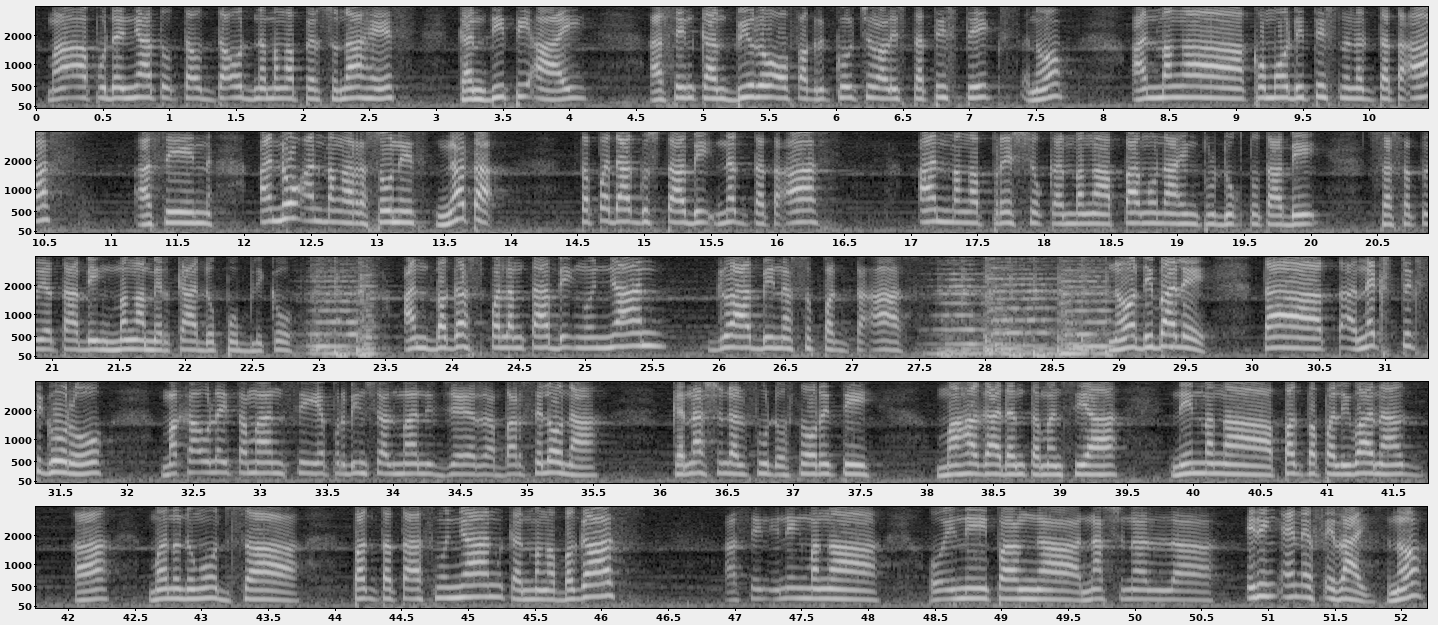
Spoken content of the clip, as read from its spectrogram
maapudan niya to taod-taod na mga personahes kan DTI as in kan Bureau of Agricultural Statistics ano ang mga commodities na nagtataas as in ano ang mga rasones? Ngata tapadagos tabi nagtataas ang mga presyo kan mga pangunahing produkto tabi sa satuya tabing mga merkado publiko. Ang bagas pa lang tabi ngunyan, grabe na sa pagtaas. No, di bale. Ta, ta- next week siguro makaulay taman si uh, Provincial Manager uh, Barcelona ka National Food Authority mahagadan taman siya nin mga pagpapaliwanag ha, manunungod sa pagtataas ngunyan kan mga bagas asin ining mga o ini pang ah, national ah, ining NFA rice no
